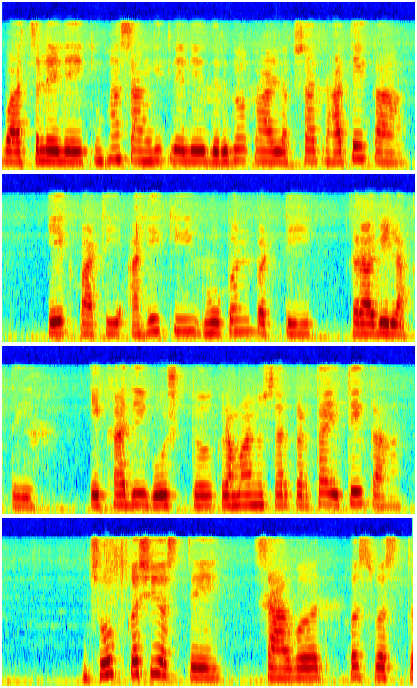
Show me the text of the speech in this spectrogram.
वाचलेले किंवा सांगितलेले दीर्घकाळ लक्षात राहते का? एक पाठी आहे की घोपणपट्टी करावी लागते? एखादी गोष्ट क्रमानुसार करता येते का? झोप कशी असते? सावध अस्वस्थ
